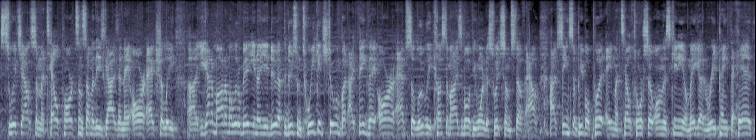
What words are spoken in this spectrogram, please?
switch out some Mattel parts on some of these guys, and they are actually, uh, you got to mod them a little bit. You know, you do have to do some tweakage to them, but I think they are absolutely customizable if you wanted to switch some stuff out. I've seen some people put a Mattel torso on this Kenny Omega and repaint the head.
